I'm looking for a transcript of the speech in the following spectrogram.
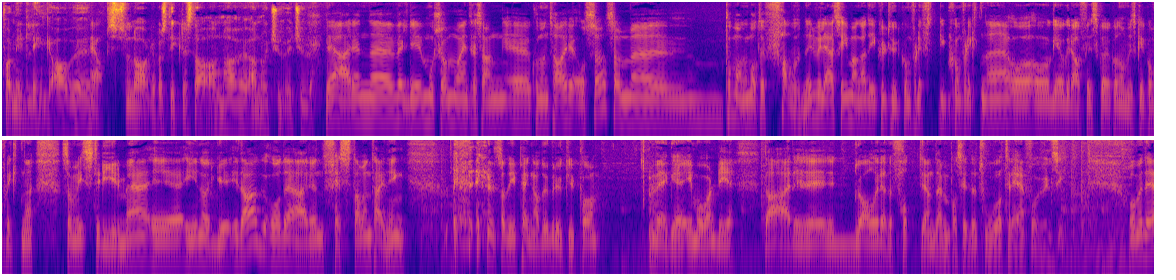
formidling av eh, ja. slaget på Stiklestad anno, anno 2020. Det er en uh, veldig morsom og interessant kommentar også, som på mange måter favner vil jeg si, mange av de kulturkonfliktene og, og geografiske og økonomiske konfliktene som vi strir med i, i Norge i dag. Og det er en fest av en tegning. Så de penga du bruker på VG i morgen, de, da er du har allerede fått igjen dem på side to og tre, får vi vel si. Og med det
